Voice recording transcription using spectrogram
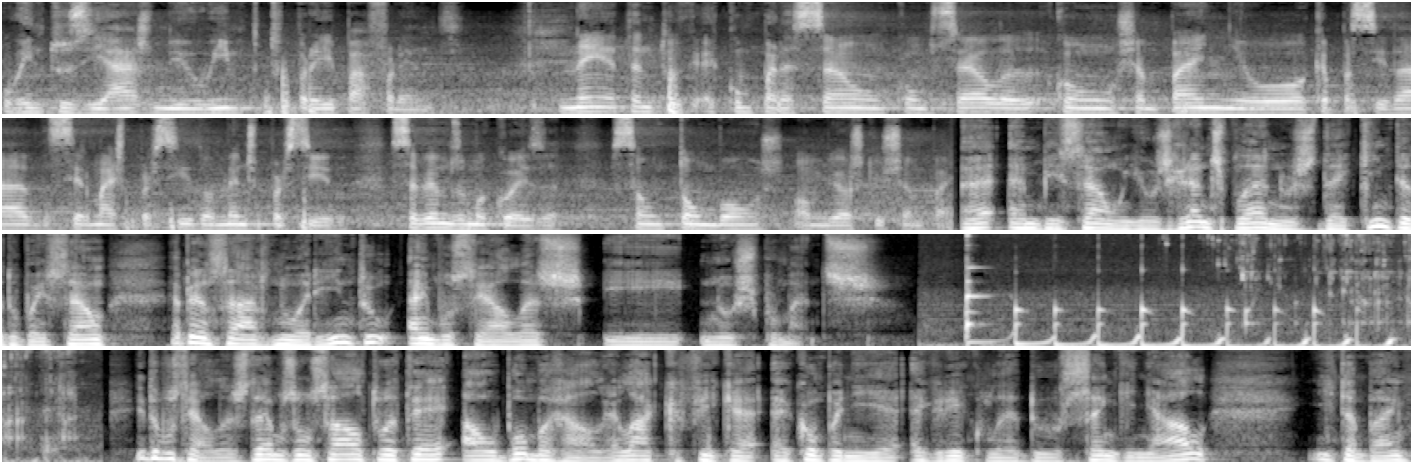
o entusiasmo e o ímpeto para ir para a frente nem é tanto a comparação com Bucela, com champanhe ou a capacidade de ser mais parecido ou menos parecido. Sabemos uma coisa, são tão bons ou melhores que o champanhe. A ambição e os grandes planos da Quinta do Beição a pensar no Arinto, em Bucelas e nos espumantes. E de Bucelas damos um salto até ao Bom Barral. É lá que fica a Companhia Agrícola do Sanguinhal e também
